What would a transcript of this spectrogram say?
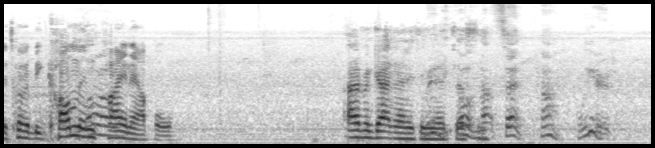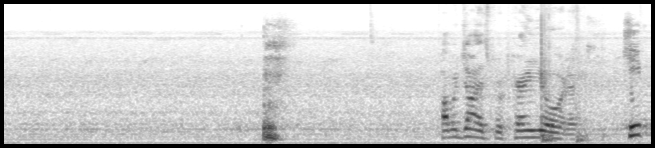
It's going to be common Oh. pineapple. I haven't gotten anything Really? yet, Oh, not sent. Huh? Weird. Papa John is preparing your order. Keep,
